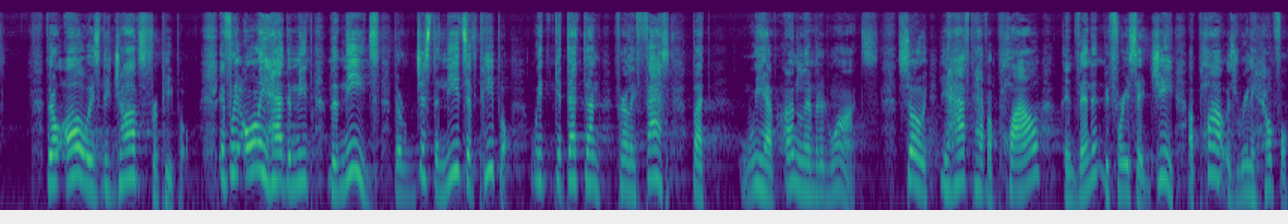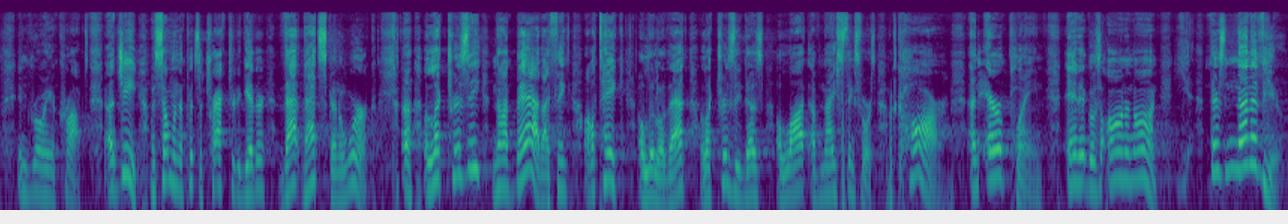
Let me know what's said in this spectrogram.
There'll always be jobs for people. If we only had to meet the needs, the, just the needs of people, we'd get that done fairly fast. But we have unlimited wants. So you have to have a plow invented before you say, gee, a plow is really helpful in growing crops. Uh, gee, someone that puts a tractor together, that, that's going to work. Uh, electricity, not bad. I think I'll take a little of that. Electricity does a lot of nice things for us. A car, an airplane, and it goes on and on. There's none of you.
